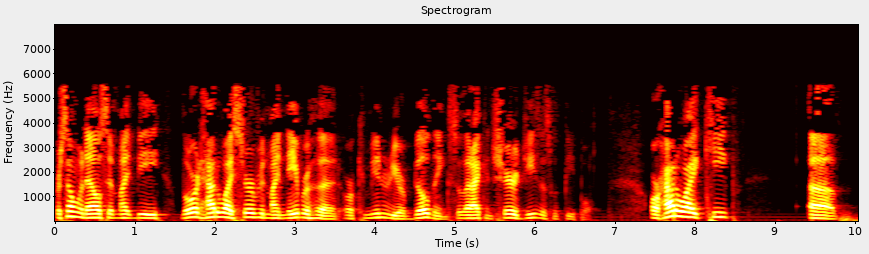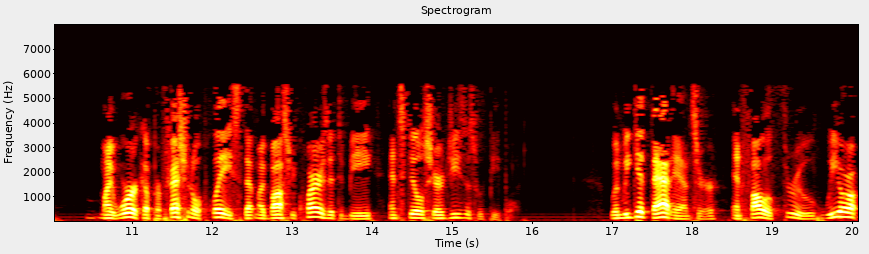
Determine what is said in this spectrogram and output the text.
For someone else, it might be, Lord, how do I serve in my neighborhood or community or building so that I can share Jesus with people? Or how do I keep uh, my work a professional place that my boss requires it to be and still share Jesus with people? When we get that answer and follow through, we are,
